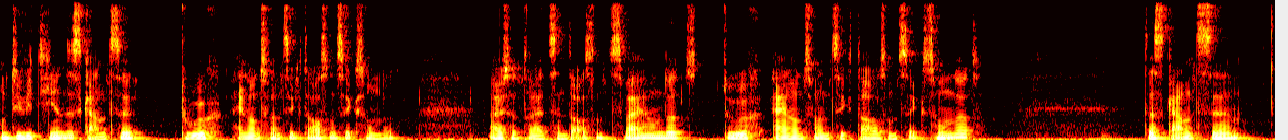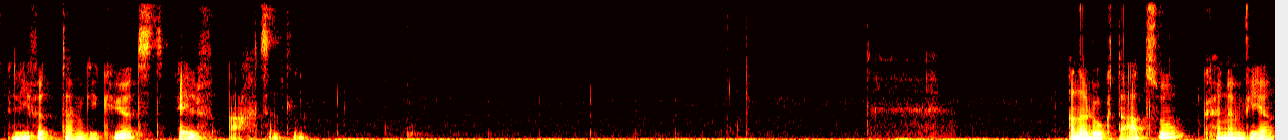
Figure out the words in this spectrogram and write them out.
und dividieren das Ganze durch 21.600. Also 13.200 durch 21.600. Das Ganze liefert dann gekürzt 11 Achtzehntel. Analog dazu können wir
